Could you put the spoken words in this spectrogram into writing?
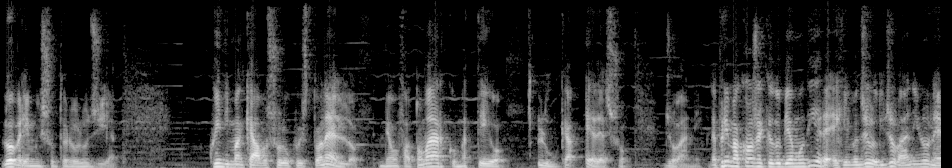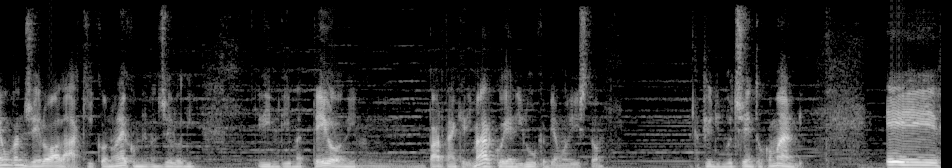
lo avremo in soteriologia. Quindi mancava solo questo anello. Abbiamo fatto Marco, Matteo, Luca e adesso Giovanni. La prima cosa che dobbiamo dire è che il Vangelo di Giovanni non è un Vangelo alachico, non è come il Vangelo di, di, di Matteo, di, in parte anche di Marco e di Luca abbiamo visto, più di 200 comandi. E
